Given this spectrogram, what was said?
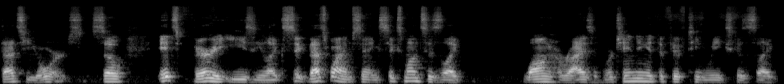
That's yours. So it's very easy. Like six, that's why I'm saying six months is like long horizon. We're changing it to 15 weeks because like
